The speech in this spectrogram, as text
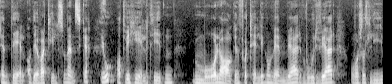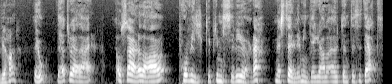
en del av det å være til som menneske? Jo. At vi hele tiden må lage en fortelling om hvem vi er, hvor vi er, og hva slags liv vi har? Jo, det tror jeg det er. Og så er det da på hvilke premisser vi gjør det, med større eller mindre grad av autentisitet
